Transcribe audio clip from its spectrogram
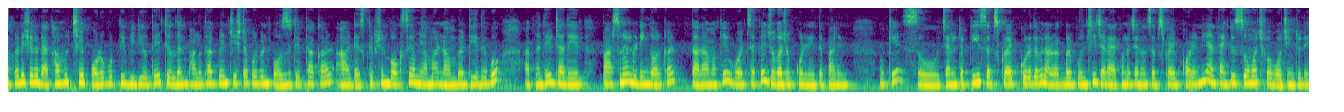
আপনাদের সাথে দেখা হচ্ছে পরবর্তী ভিডিওতে। টিল দেন ভালো থাকবেন, চেষ্টা করবেন পজিটিভ থাকার। আর ডেসক্রিপশন বক্সে আমি আমার নাম্বার দিয়ে দেব। আপনাদের যাদের পার্সোনাল রিডিং দরকার, তারা আমাকে হোয়াটসঅ্যাপে যোগাযোগ করে নিতে পারেন। ওকে সো চ্যানেলটা প্লিজ সাবস্ক্রাইব করে দেবেন। আরও একবার বলছি, যারা এখনও চ্যানেল সাবস্ক্রাইব করেননি and thank you so much for watching today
